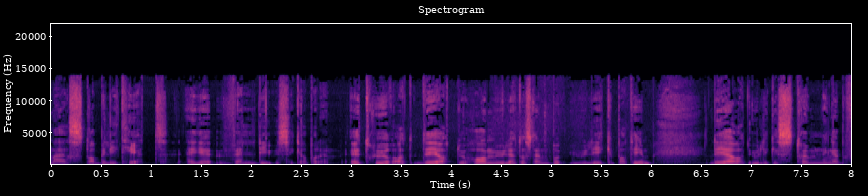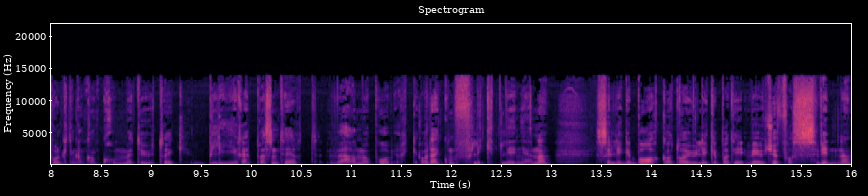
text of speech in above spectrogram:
mer stabilitet. Jeg er veldig usikker på det. Jeg tror at det at du har mulighet til å stemme på ulike partier, det gjør at ulike strømninger i befolkninga kan komme til uttrykk, bli representert, være med å påvirke. Og de konfliktlinjene som ligger bak at du har ulike partier, vil jo ikke forsvinne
